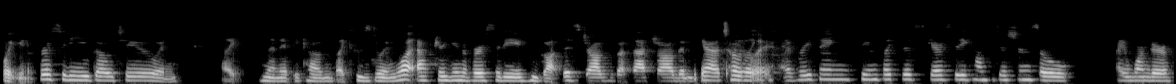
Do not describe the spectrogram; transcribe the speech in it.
what university you go to and like and then it becomes like who's doing what after university who got this job who got that job and Yeah, totally. like everything seems like this scarcity competition so i wonder if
